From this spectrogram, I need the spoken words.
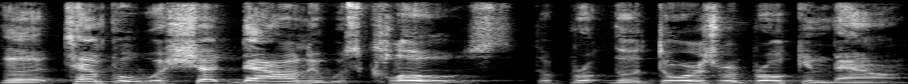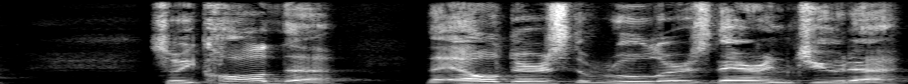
The temple was shut down. It was closed. The, bro- the doors were broken down. So he called the, the elders, the rulers there in Judah,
